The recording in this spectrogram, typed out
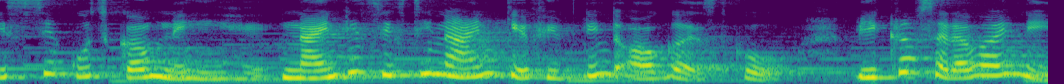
इससे कुछ कम नहीं है। 1969 के 15 अगस्त को विक्रम सराभाई ने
